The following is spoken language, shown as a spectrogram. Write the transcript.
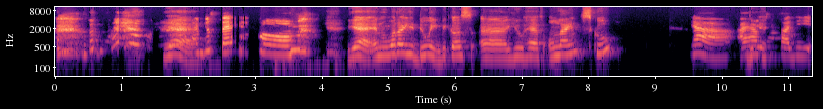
Yeah. I'm just staying at home. Yeah. And what are you doing? Because uh, you have online school. Yeah, I Do have you- study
